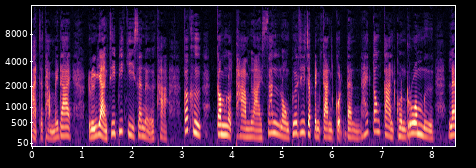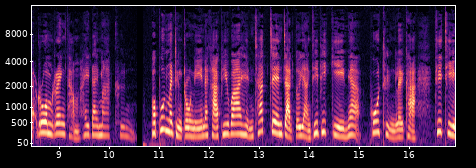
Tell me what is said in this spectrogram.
อาจจะทำไม่ได้ หรืออย่างที่พี่กีเสนอค่ะ ก็คือกำหนดไทม์ไลน์สั้นลงเพื่อที่จะเป็นการกดดันให้ต้องการคนร่วมมือ และร่วมเร่งทำให้ได้มากขึ้น พอพูดมาถึงตรงนี้นะคะ พี่ว่าเห็นชัดเจนจากตัวอย่างที่พี่กีเนี่ยพูดถึงเลยค่ะ ที่ทีม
